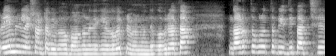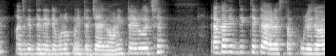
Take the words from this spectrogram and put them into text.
প্রেম রিলেশনটা বিবাহ বন্ধনে দিকে এগোবে, প্রেমের মধ্যে গভীরতা, গাঢ়ত্ব, গুরুত্ব বৃদ্ধি পাচ্ছে। আজকের দিনে ডেভেলপমেন্টের জায়গা অনেকটাই রয়েছে। একাধিক দিক থেকে আয় রাস্তা খুলে যাওয়া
